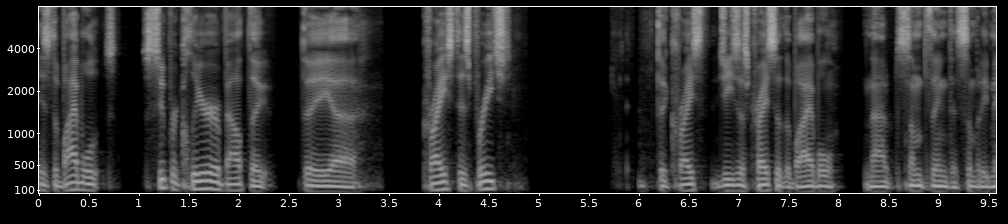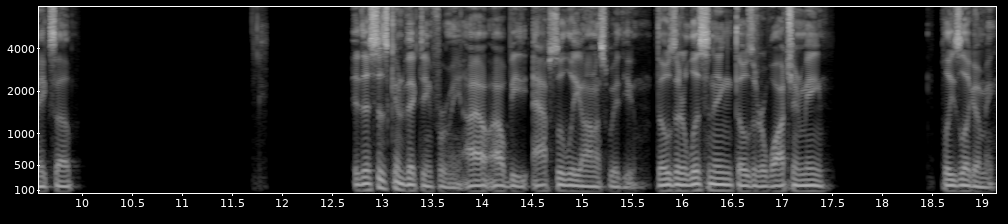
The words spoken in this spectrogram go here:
is the Bible super clear about the the uh, Christ is preached? The Christ, Jesus Christ of the Bible, not something that somebody makes up this is convicting for me. I'll, I'll, be absolutely honest with you. Those that are listening, those that are watching me, please look at me.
